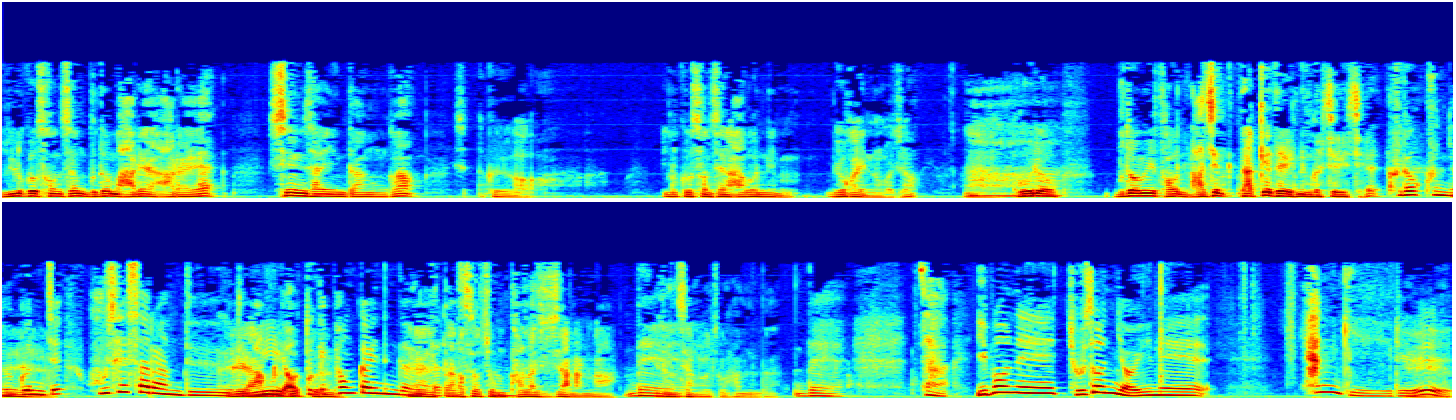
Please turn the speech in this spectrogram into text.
율곡 선생 무덤 아래 아래에 신사인당과 그 어, 율곡 선생 아버님 묘가 있는 거죠. 예, 아. 오히려 무덤이 더 낮은, 낮게 되어 있는 거죠, 이제. 그렇군요. 네. 그건 이제 후세 사람들이 네, 어떻게 평가했는가에 네, 따라서, 따라서 좀, 좀, 달라지지 않았나. 네. 이런 생각을 좀 합니다. 네. 자, 이번에 조선 여인의 향기를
